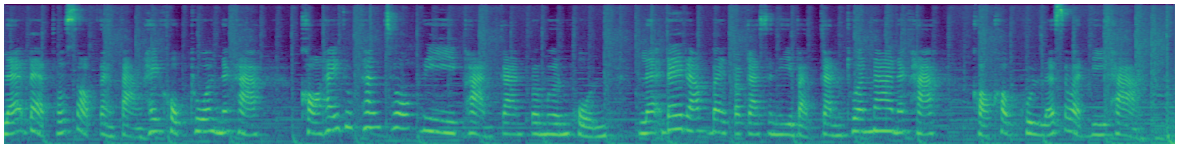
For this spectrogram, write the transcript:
และแบบทดสอบต่างๆ ให้ครบถ้วนนะคะ ขอให้ทุกท่านโชคดีผ่านการประเมินผล และได้รับใบประกาศนียบัตรกันทั่วหน้านะคะ ขอขอบคุณและสวัสดีค่ะ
